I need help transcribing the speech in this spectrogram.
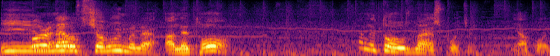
І Or не else. розчаруй мене, а не то. А не то узнаєш потім. Я понял.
